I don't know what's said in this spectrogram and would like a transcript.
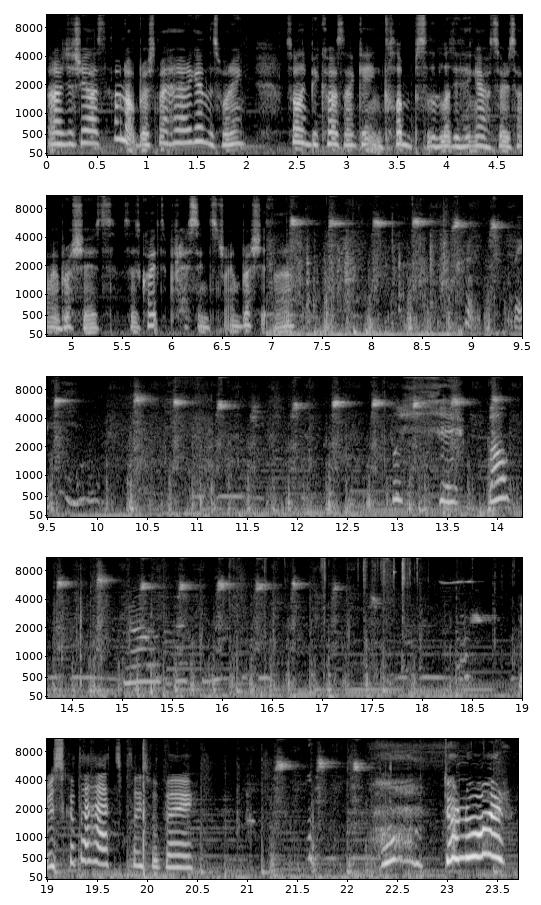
And I just realised I've not brushed my hair again this morning. It's only because I'm getting clumps of the bloody thing out every time I brush it. So it's quite depressing to try and brush it now. Whisk up the hat, please, Bubby. Don't know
